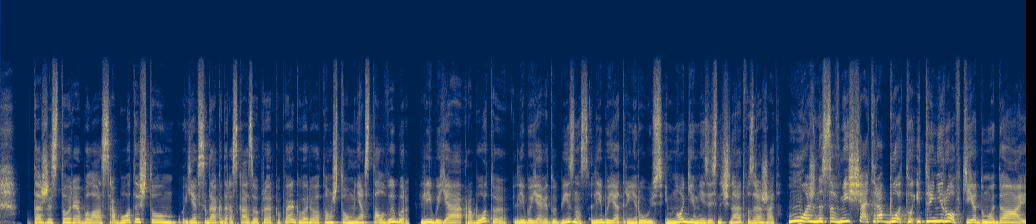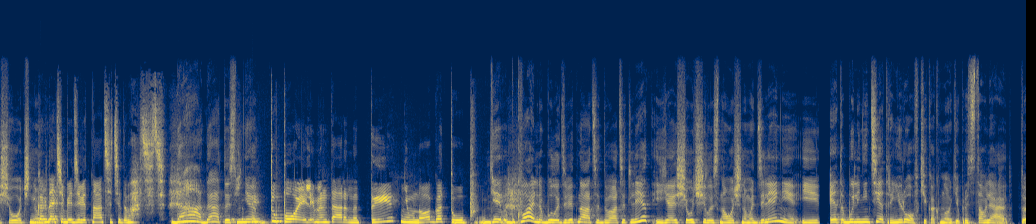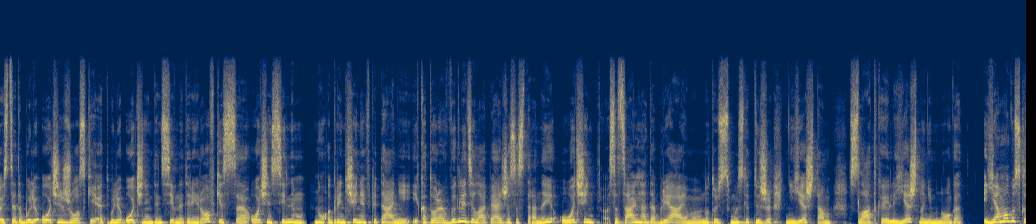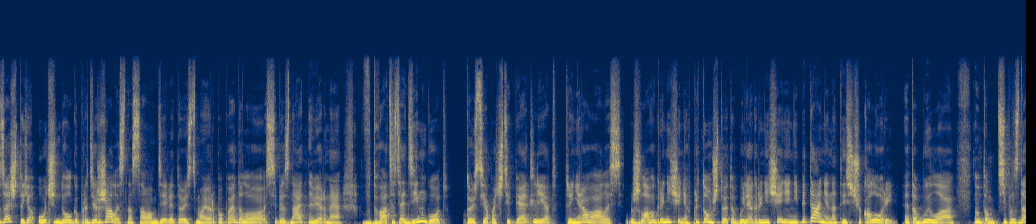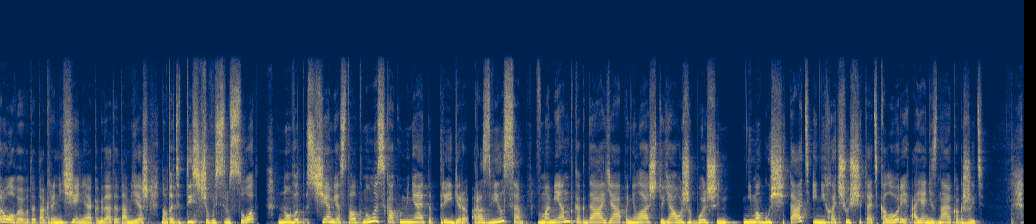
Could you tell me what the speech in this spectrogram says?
Та же история была с работой, что я всегда, когда рассказываю про РПП, говорю о том, что у меня встал выбор. Либо я работаю, либо я веду бизнес, либо я тренируюсь. И многие мне здесь начинают возражать. Можно совмещать работу и тренировки. Я думаю, да, еще очень... И когда тебе 19 и 20. Да, да, то есть мне... Ты тупой элементарно. Ты немного туп. Мне буквально было 19-20 лет, и я еще училась на очном отделении, и это были не те тренировки, как многие представляют представляют. То есть это были очень жесткие, это были очень интенсивные тренировки с э, очень сильным ну, ограничением в питании, и которая выглядела, опять же, со стороны очень социально одобряемой. Ну, то есть в смысле, ты же не ешь там сладкое или ешь, но немного. Я могу сказать, что я очень долго продержалась на самом деле. То есть мое РПП дало себе знать, наверное, в 21 год. То есть я почти пять лет тренировалась, жила в ограничениях, при том, что это были ограничения не питания на тысячу калорий. Это было, ну там, типа здоровое вот это ограничение, когда ты там ешь на вот эти 1800. Но вот с чем я столкнулась, как у меня этот триггер развился в момент, когда я поняла, что я уже больше не могу считать и не хочу считать калории, а я не знаю, как жить.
